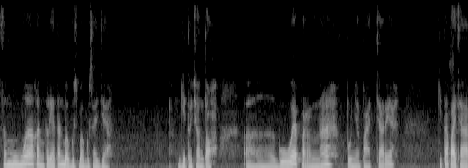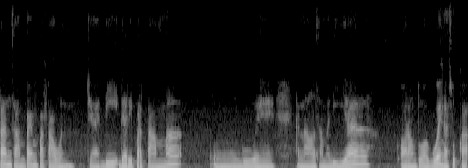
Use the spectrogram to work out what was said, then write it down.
semua akan kelihatan bagus-bagus saja gitu contoh uh, gue pernah punya pacar ya kita pacaran sampai 4 tahun. Jadi dari pertama um, gue kenal sama dia orang tua gue nggak suka.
